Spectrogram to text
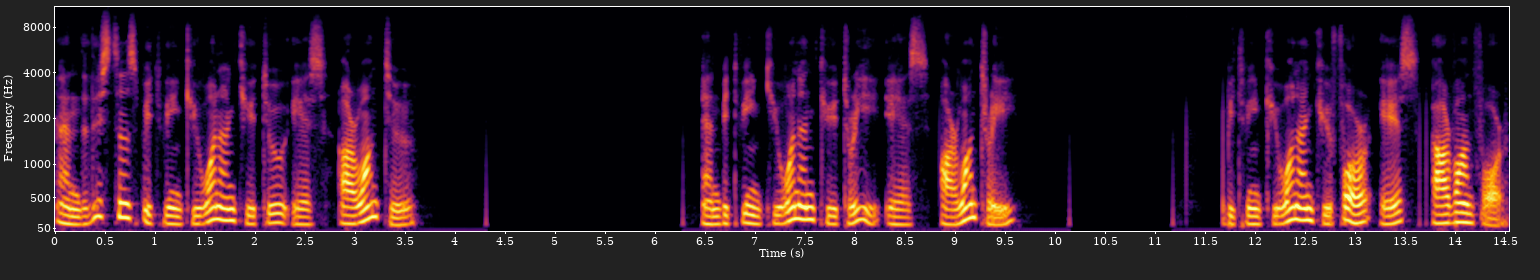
And the distance between Q1 and Q2 is R12, and between Q1 and Q3 is R13, between Q1 and Q4 is R14.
